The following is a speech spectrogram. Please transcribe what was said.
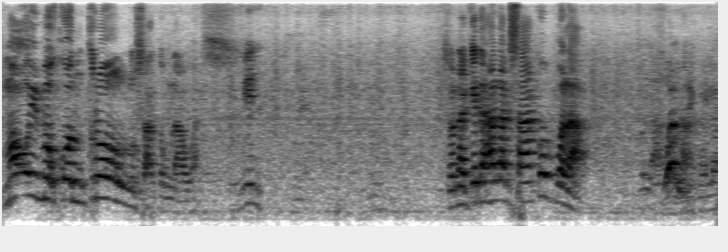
maoy mo control sa atong lawas. Amen. So nakinahalag sakop wala. Wala. Wala.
